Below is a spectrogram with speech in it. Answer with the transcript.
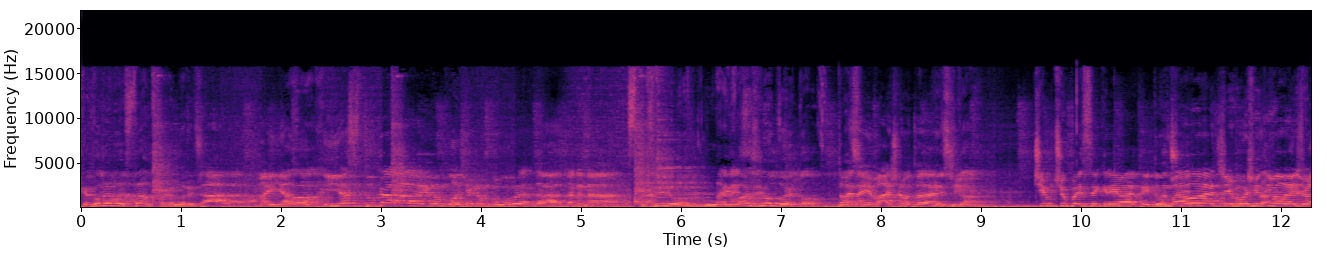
Како не е страм, сакам да речам. Да, да. Ма и јас, и јас тука имам вложено многу брат, да, да не на... Извинувам, најважното е тоа. Тоа е најважното, да, да. Чим чупе се грева кај думбало, значи може да. да има вежба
